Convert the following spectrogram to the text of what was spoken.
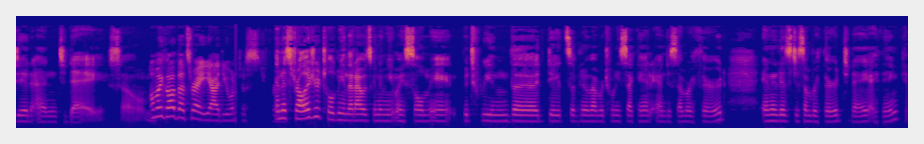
did end today. So. oh my god, that's right. Yeah. Do you want to just? For- An astrologer told me that I was going to meet my soulmate between the dates of November 22nd and December 3rd. And it is December 3rd today, I think.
